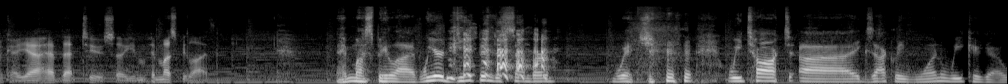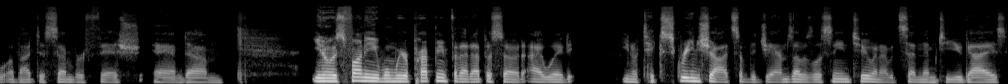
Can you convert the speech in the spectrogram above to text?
Okay, yeah, I have that too. So you, it must be live. It must be live. We are deep in December, which we talked uh, exactly one week ago about December Phish. And, um, you know, it's funny when we were prepping for that episode, I would, you know, take screenshots of the jams I was listening to and I would send them to you guys,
